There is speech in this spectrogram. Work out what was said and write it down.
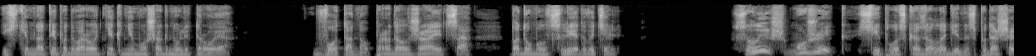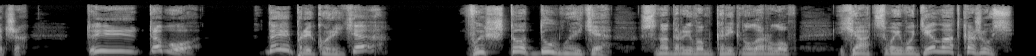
из темноты подворотни к нему шагнули трое. «Вот оно, продолжается», — подумал следователь. «Слышь, мужик», — сипло сказал один из подошедших, — «ты того, дай прикурить, а?» «Вы что думаете?» — с надрывом крикнул Орлов. «Я от своего дела откажусь?»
